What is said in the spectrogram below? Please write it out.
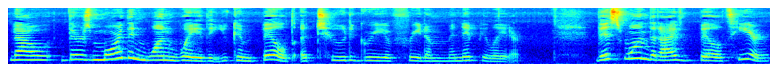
Now, there's more than one way that you can build a two degree of freedom manipulator. This one that I've built here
